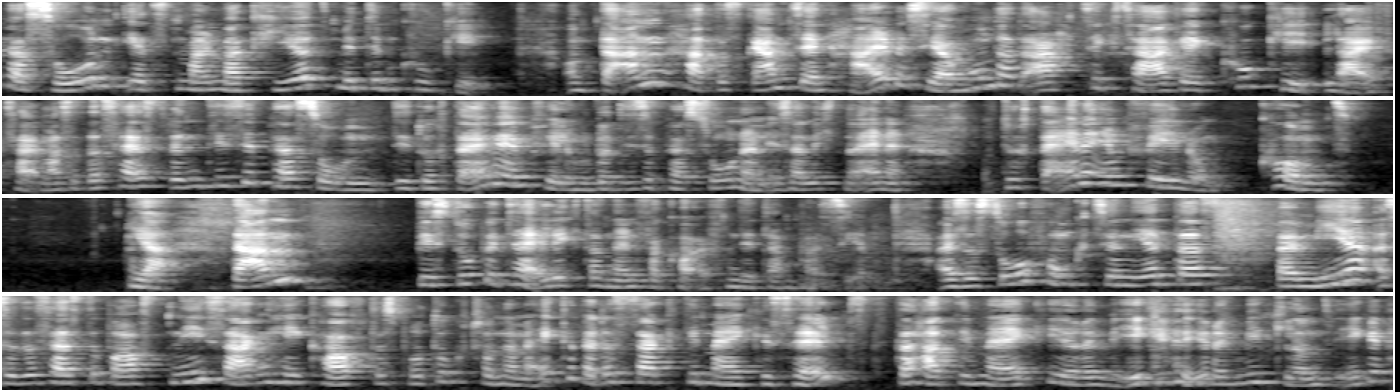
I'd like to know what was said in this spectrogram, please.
Person jetzt mal markiert mit dem Cookie. Und dann hat das Ganze ein halbes Jahr, 180 Tage Cookie Lifetime. Also das heißt, wenn diese Person, die durch deine Empfehlung, oder diese Personen, ist ja nicht nur eine, durch deine Empfehlung kommt, ja, dann bist du beteiligt an den Verkäufen, die dann passieren. Also so funktioniert das bei mir. Also das heißt, du brauchst nie sagen, hey, kauf das Produkt von der Maike, weil das sagt die Maike selbst. Da hat die Maike ihre Wege, ihre Mittel und Wege.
